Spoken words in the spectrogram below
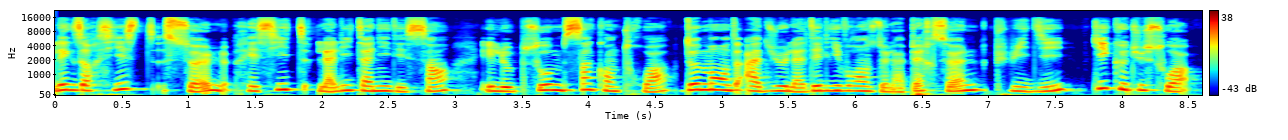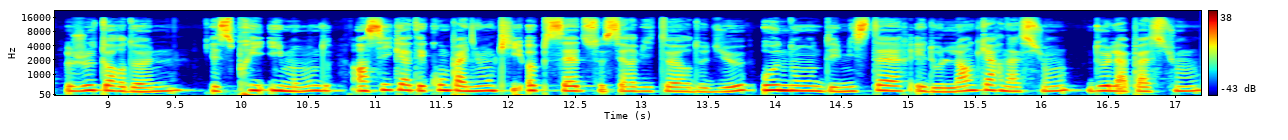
L'exorciste seul récite la litanie des saints et le psaume 53, demande à Dieu la délivrance de la personne, puis dit Qui que tu sois, je t'ordonne, esprit immonde, ainsi qu'à tes compagnons qui obsèdent ce serviteur de Dieu, au nom des mystères et de l'incarnation, de la passion,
